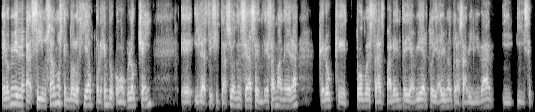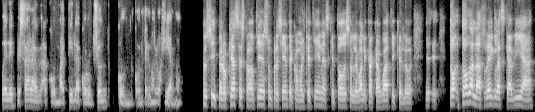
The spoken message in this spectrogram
Pero mira, si usamos tecnología, por ejemplo, como blockchain, eh, y las licitaciones se hacen de esa manera, creo que todo es transparente y abierto y hay una trazabilidad y, se puede empezar a, combatir la corrupción con, tecnología, ¿no? Pues sí, pero ¿qué haces cuando tienes un presidente como el que tienes, que todo eso le vale cacahuate y que lo, eh, eh, todas las reglas que había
